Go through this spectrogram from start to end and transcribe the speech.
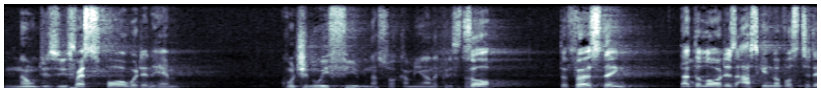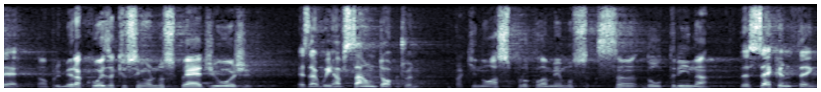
não desista. Press forward in Him. Continue firme na sua caminhada cristã. So, the first thing that the Lord is asking of us today Então, a primeira coisa que o Senhor nos pede hoje, is that we have sound doctrine. para que nós proclamemos sã doutrina. The second thing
